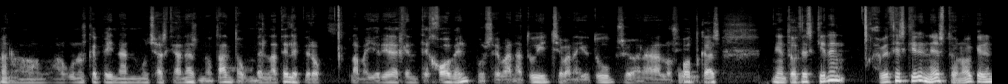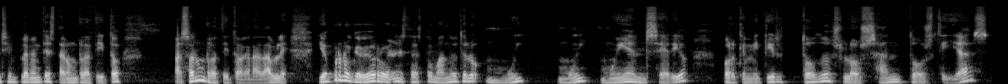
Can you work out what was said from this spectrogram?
bueno, algunos que peinan muchas canas, no tanto, aún ven la tele, pero la mayoría de gente joven, pues se van a Twitch, se van a YouTube, se van a los podcasts, y entonces quieren, a veces quieren esto, ¿no? Quieren simplemente estar un ratito, pasar un ratito agradable. Yo por lo que veo, Rubén, estás tomándotelo muy, muy, muy en serio, porque emitir todos los santos días,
